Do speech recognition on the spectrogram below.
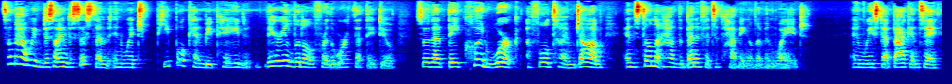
somehow we've designed a system in which people can be paid very little for the work that they do so that they could work a full-time job and still not have the benefits of having a living wage. And we step back and say,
